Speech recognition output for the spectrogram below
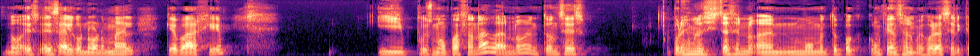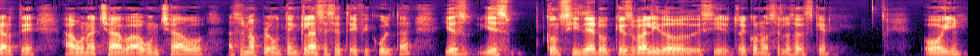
no es, es algo normal que baje y pues no pasa nada, ¿no? Entonces, por ejemplo, si estás en, un momento de poca confianza, a lo mejor acercarte a una chava, a un chavo, hacer una pregunta en clase se te dificulta y es, y es, considero que es válido decir, reconocerlo, ¿sabes qué? Hoy,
